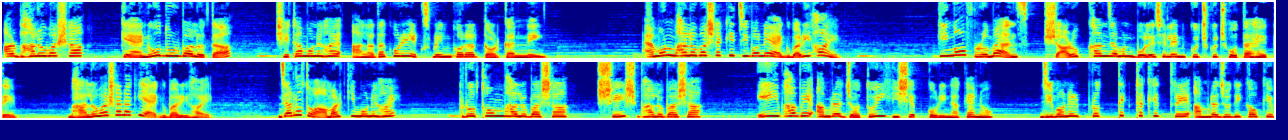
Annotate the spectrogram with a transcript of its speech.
আর ভালোবাসা কেন দুর্বলতা সেটা মনে হয় আলাদা করে এক্সপ্লেন করার দরকার নেই। এমন ভালোবাসা কি জীবনে একবারই হয়? King of romance Shahrukh Khan যেমন বলেছিলেন কুচকুচ হোতা হেতে, ভালোবাসা নাকি একবারই হয়? জানো তো আমার কি মনে হয়? প্রথম ভালোবাসা, শেষ ভালোবাসা, এইভাবে আমরা যতই হিসেব করি না কেন জীবনের প্রত্যেকটা ক্ষেত্রে আমরা যদি কাউকে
